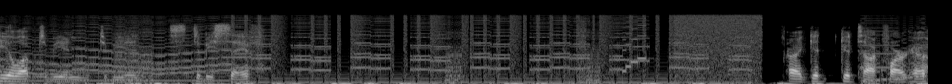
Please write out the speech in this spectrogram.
Heal up to be in, to be in, to be safe. All right, good, good talk, Fargo.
